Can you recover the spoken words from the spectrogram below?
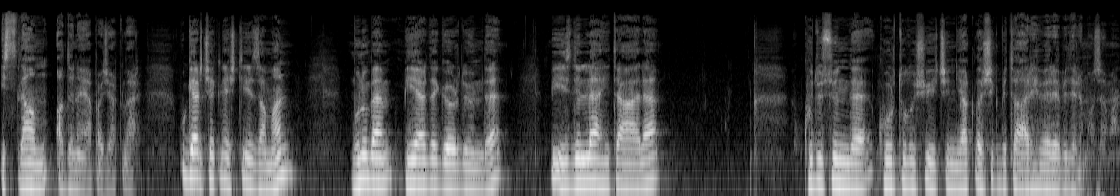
İslam adına yapacaklar. Bu gerçekleştiği zaman, bunu ben bir yerde gördüğümde, bir iznillahü teala, Kudüs'ün de kurtuluşu için yaklaşık bir tarih verebilirim o zaman.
